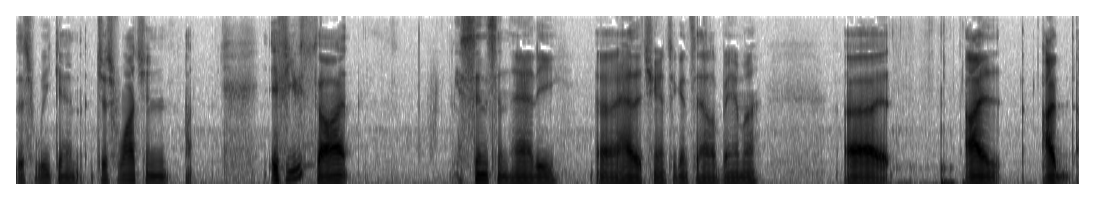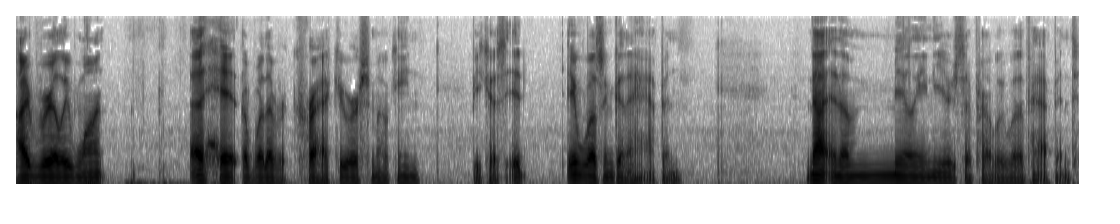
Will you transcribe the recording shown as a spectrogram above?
this weekend, just watching. Uh, if you thought Cincinnati uh, had a chance against Alabama, uh, I, I, I really want a hit of whatever crack you were smoking because it it wasn't to happen. Not in a million years that probably would have happened.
